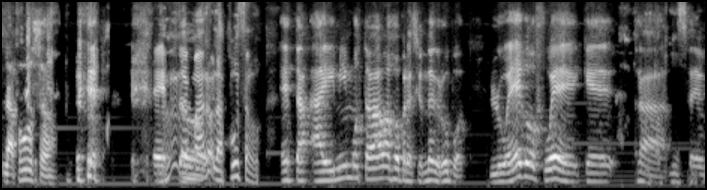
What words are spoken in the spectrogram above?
La, la puso. No, esto, hermano, la puso. está, ahí mismo estaba bajo presión de grupo. Luego fue que, o sea, se,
